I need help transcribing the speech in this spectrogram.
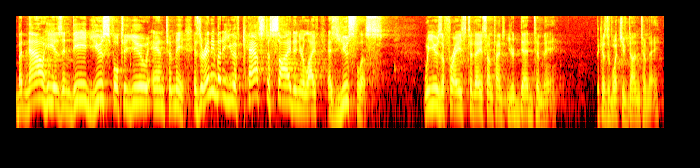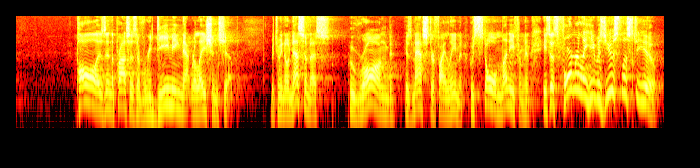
but now he is indeed useful to you and to me. Is there anybody you have cast aside in your life as useless? We use a phrase today sometimes, you're dead to me because of what you've done to me. Paul is in the process of redeeming that relationship between Onesimus, who wronged his master Philemon, who stole money from him. He says, Formerly he was useless to you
